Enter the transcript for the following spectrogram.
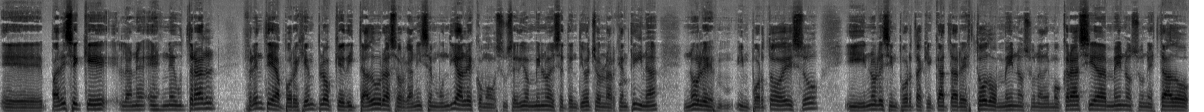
eh, parece que la es neutral frente a, por ejemplo, que dictaduras organicen mundiales, como sucedió en 1978 en la Argentina, no les importó eso y no les importa que Qatar es todo menos una democracia, menos un Estado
